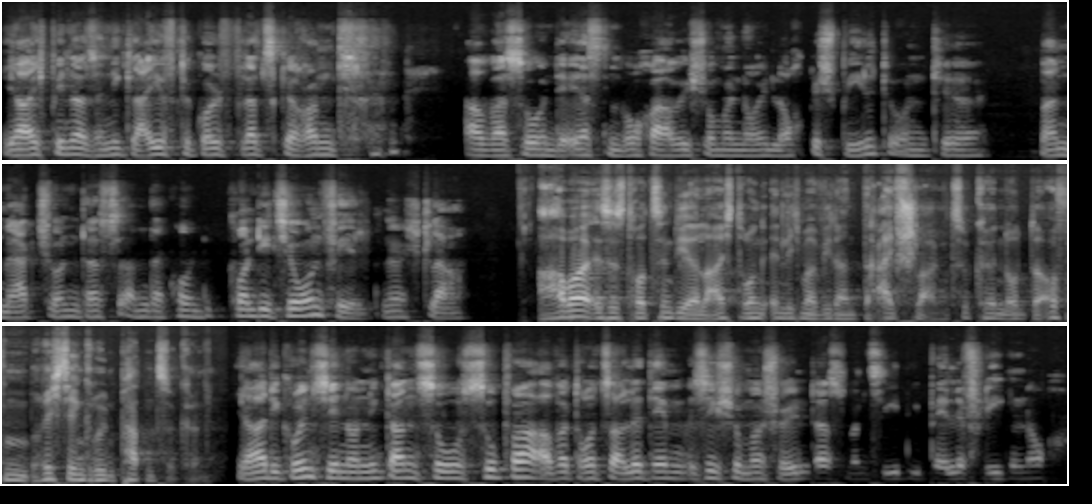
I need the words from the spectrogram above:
Ja, ich bin also nicht gleich auf den Golfplatz gerannt. Aber so in der ersten Woche habe ich schon mal neun Loch gespielt und äh, man merkt schon, dass an der Kondition fehlt, ne? ist klar. Aber es ist trotzdem die Erleichterung, endlich mal wieder einen Drive schlagen zu können und auf dem richtigen Grün patten zu können. Ja, die Grüns sind noch nicht ganz so super, aber trotz alledem ist es schon mal schön, dass man sieht, die Bälle fliegen noch.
